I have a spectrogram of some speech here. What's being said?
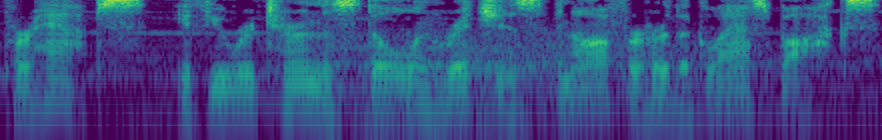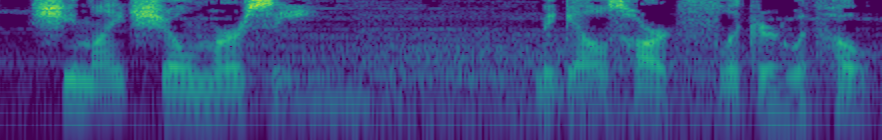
Perhaps, if you return the stolen riches and offer her the glass box, she might show mercy. Miguel's heart flickered with hope.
